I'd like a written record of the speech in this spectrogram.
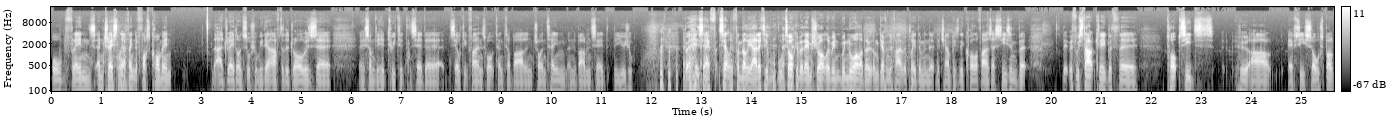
old friends. Interestingly, I think the first comment that I'd read on social media after the draw was. Uh, uh, somebody had tweeted and said uh, Celtic fans walked into a bar in Trondheim and the barman said the usual. but it's uh, certainly familiarity. We'll, talk about them shortly. We, we know all about them, given the fact we played them in the, the Champions League qualifiers this season. But if we start, Craig, with the top seeds, who are FC Salzburg,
